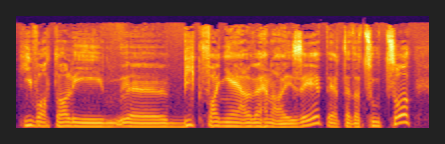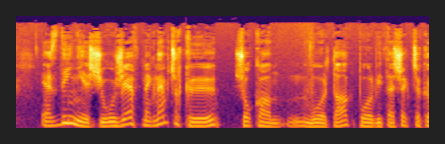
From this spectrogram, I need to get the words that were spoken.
hivatali bigfa nyelven a izét, érted a cuccot, ez és József, meg nem csak ő, sokan voltak polvitesek, csak a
